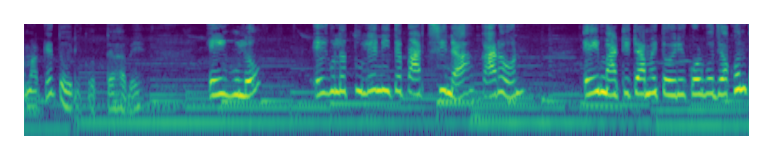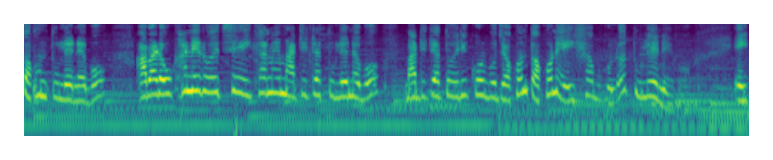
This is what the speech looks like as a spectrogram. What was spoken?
আমাকে তৈরি করতে হবে। এইগুলো এইগুলো তুলে নিতে পারছি না, কারণ এই মাটিটা আমি তৈরি করব যখন, তখন তুলে নেব। আবার ওখানে রয়েছে, এইখানে মাটিটা তুলে নেব। মাটিটা তৈরি করব যখন, তখন এই সবগুলো তুলে নেব। এই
